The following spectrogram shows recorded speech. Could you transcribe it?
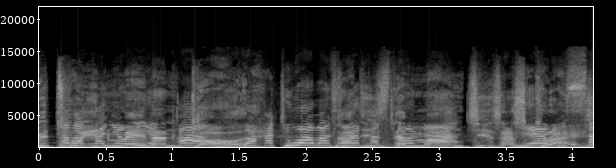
between men and God. That is the man Jesus Christ.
